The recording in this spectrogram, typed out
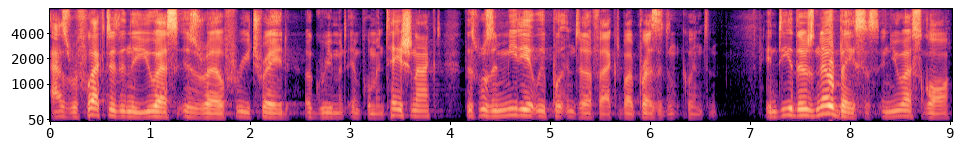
As reflected in the U.S.-Israel Free Trade Agreement Implementation Act, this was immediately put into effect by President Clinton. Indeed, there is no basis in U.S. law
